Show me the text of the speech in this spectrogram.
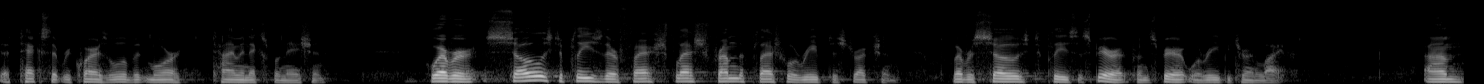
a text that requires a little bit more time and explanation. Whoever sows to please their flesh, flesh from the flesh will reap destruction. Whoever sows to please the Spirit from the Spirit will reap eternal life. Um,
